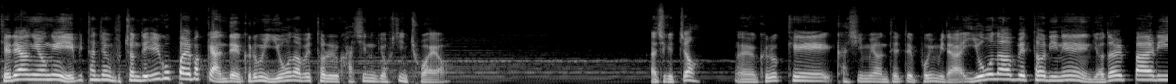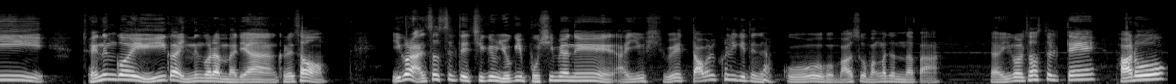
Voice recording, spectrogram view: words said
계량형의 예비 탄창 붙였는데 7발밖에 안 돼. 그러면 이오나 배터리를 가시는 게 훨씬 좋아요. 아시겠죠? 예, 그렇게 가시면 될듯 보입니다. 이오나 배터리는 8발이 되는 거에 유의가 있는 거란 말이야. 그래서 이걸 안 썼을 때 지금 여기 보시면은 아 이거 왜 더블 클릭이 된 자꾸 마우스가 망가졌나 봐. 자, 이걸 썼을 때 바로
